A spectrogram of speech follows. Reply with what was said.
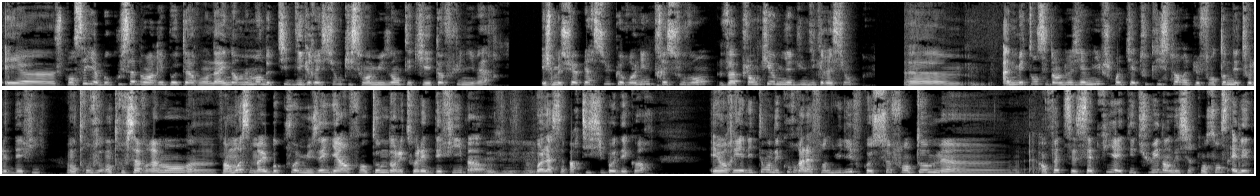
Et euh, je pensais, il y a beaucoup ça dans Harry Potter. On a énormément de petites digressions qui sont amusantes et qui étoffent l'univers. Et je me suis aperçu que Rowling, très souvent, va planquer au milieu d'une digression. Euh, admettons, c'est dans le deuxième livre, je crois qu'il y a toute l'histoire avec le fantôme des toilettes des filles. On trouve, on trouve ça vraiment... euh, Enfin, moi, ça m'avait beaucoup amusé. Il y a un fantôme dans les toilettes des filles. Ben, Mhm, mhm. voilà, ça participe au décor. Et en réalité, on découvre à la fin du livre que ce fantôme, euh, en fait, cette fille a été tuée dans des circonstances, elle est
